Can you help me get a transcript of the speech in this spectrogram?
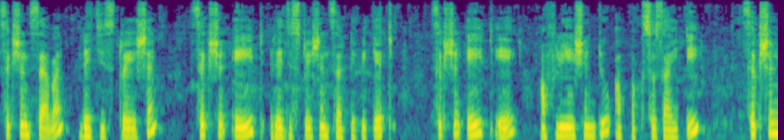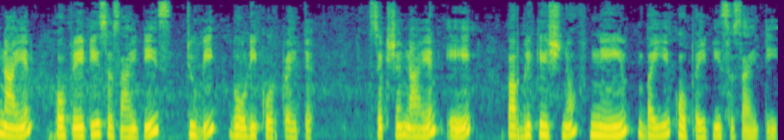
സെക്ഷൻ സെവൻ രജിസ്ട്രേഷൻ സെക്ഷൻ എയ്റ്റ് രജിസ്ട്രേഷൻ സർട്ടിഫിക്കറ്റ് സെക്ഷൻ എയ്റ്റ് എ affiliation to APAC society section 9 cooperative societies to be body corporated section 9a publication of name by a cooperative society.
